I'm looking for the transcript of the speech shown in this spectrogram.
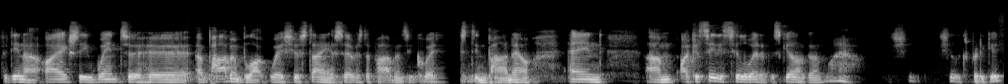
for dinner, I actually went to her apartment block where she was staying, a service apartments in Quest in Parnell, and um, I could see the silhouette of this girl. I'm going, wow, she, she looks pretty good.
